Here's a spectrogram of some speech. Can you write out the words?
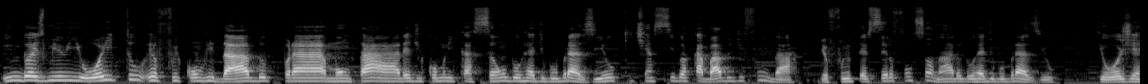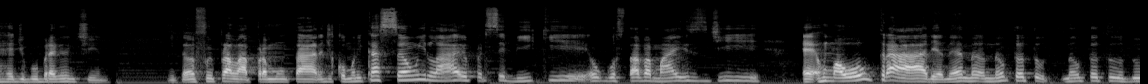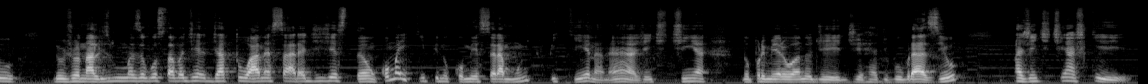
Em 2008, eu fui convidado para montar a área de comunicação do Red Bull Brasil, que tinha sido acabado de fundar. Eu fui o terceiro funcionário do Red Bull Brasil, que hoje é Red Bull Bragantino. Então eu fui para lá para montar a área de comunicação e lá eu percebi que eu gostava mais de é, uma outra área, né? Não, não tanto, não tanto do, do jornalismo, mas eu gostava de, de, atuar nessa área de gestão. Como a equipe no começo era muito pequena, né? A gente tinha no primeiro ano de, de Red Bull Brasil, a gente tinha acho que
